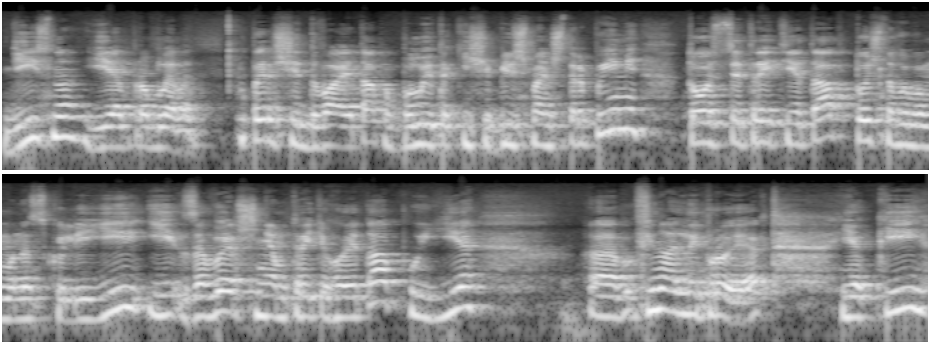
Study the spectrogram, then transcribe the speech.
дійсно є проблеми. Перші два етапи були такі ще більш-менш терпимі, то ось цей третій етап точно вибив мене з колії, і завершенням третього етапу є е, фінальний проєкт, який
